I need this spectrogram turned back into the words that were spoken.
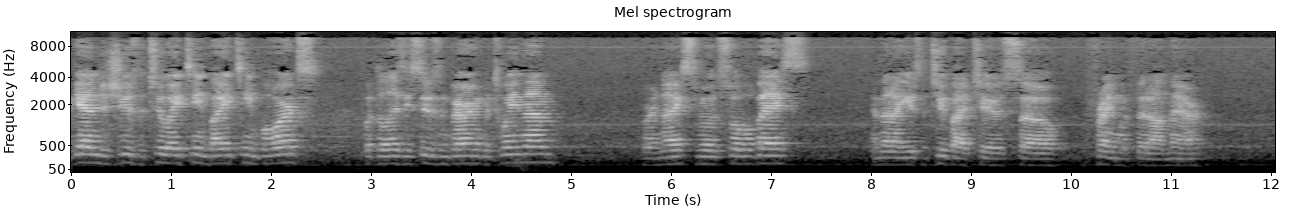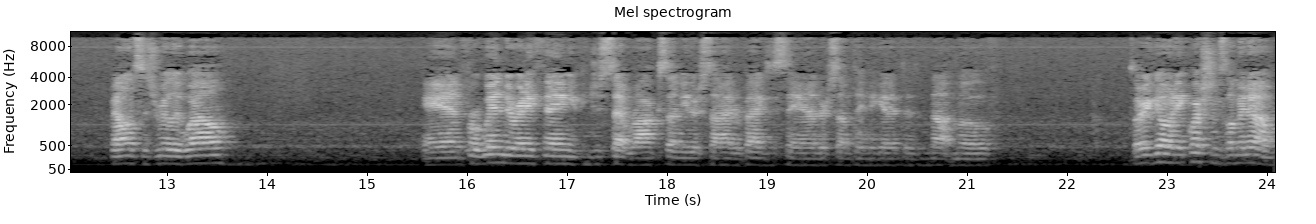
Again, just use the two 18 by 18 boards. Put the Lazy Susan bearing between them for a nice smooth swivel base. And then I use the 2 by 2s so the frame would fit on there. Balances really well. And for wind or anything, you can just set rocks on either side or bags of sand or something to get it to not move. So there you go. Any questions, let me know.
